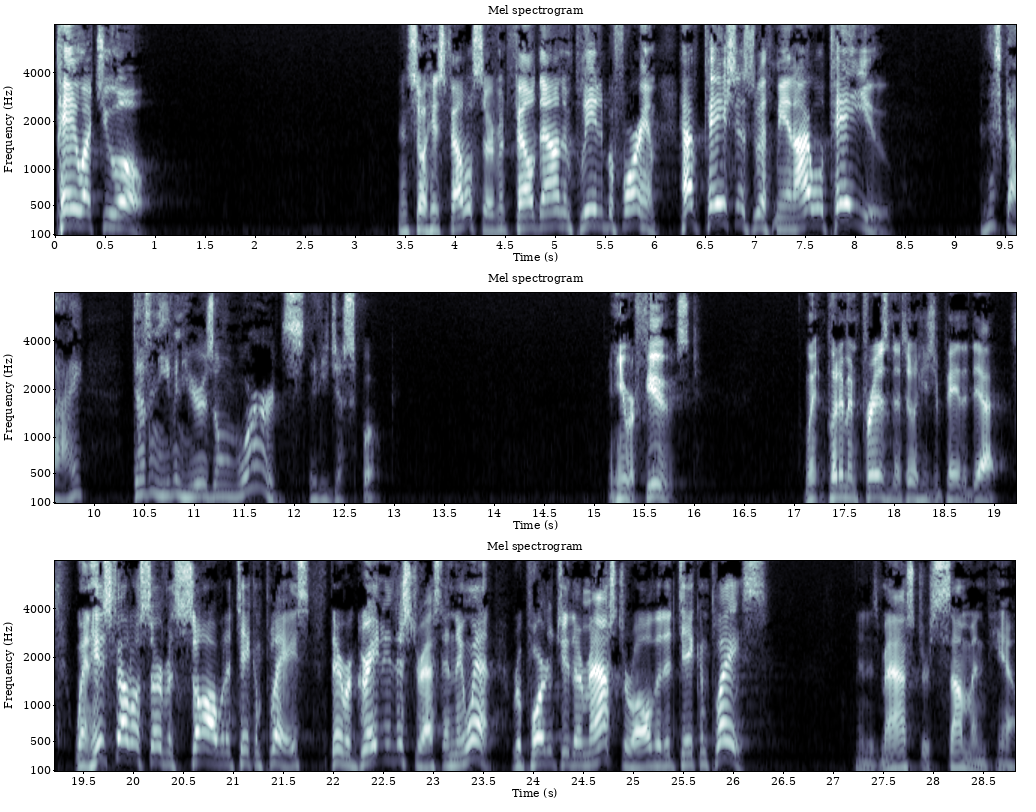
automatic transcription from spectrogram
Pay what you owe. And so his fellow servant fell down and pleaded before him, Have patience with me, and I will pay you. And this guy doesn't even hear his own words that he just spoke. And he refused went and put him in prison until he should pay the debt. When his fellow servants saw what had taken place, they were greatly distressed, and they went, reported to their master all that had taken place. And his master summoned him.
